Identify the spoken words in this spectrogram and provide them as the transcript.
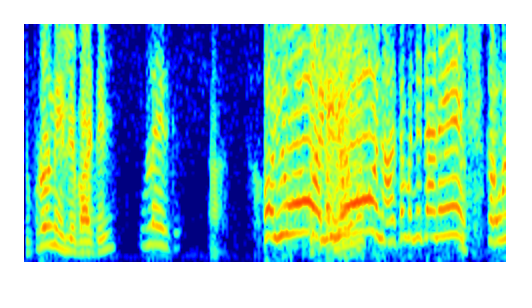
சுப்பிரமணியம் இல்லையா பாட்டி? உள்ள இருக்கு. ஐயோ ஐயோ. நாசம் பண்ணிட்டானே. கடவுளே.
